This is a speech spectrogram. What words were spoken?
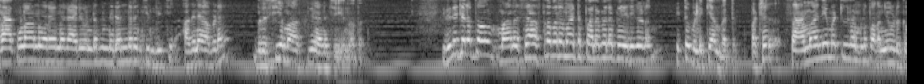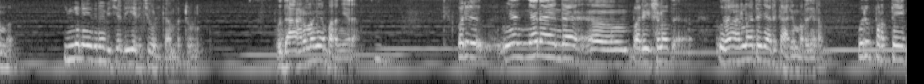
ട്രാക്കുള എന്ന് പറയുന്ന കാര്യമുണ്ടെന്ന് നിരന്തരം ചിന്തിച്ച് അതിനെ അവിടെ ദൃശ്യമാക്കുകയാണ് ചെയ്യുന്നത്. ഇതിന് ചിലപ്പോൾ മനഃശാസ്ത്രപരമായിട്ട് പല പല പേരുകളും ഇട്ട് വിളിക്കാൻ പറ്റും. പക്ഷെ സാമാന്യമട്ടിൽ നമ്മൾ പറഞ്ഞു കൊടുക്കുമ്പോൾ ഇങ്ങനെ ഇതിനെ വിശദീകരിച്ചു കൊടുക്കാൻ പറ്റുള്ളൂ. ഉദാഹരണം ഞാൻ പറഞ്ഞുതരാം. ഒരു ഞാൻ ഞാൻ അതിന്റെ പരീക്ഷണ ഉദാഹരണമായിട്ട് ഞാനൊരു കാര്യം പറഞ്ഞുതരാം. ഒരു പ്രത്യേക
